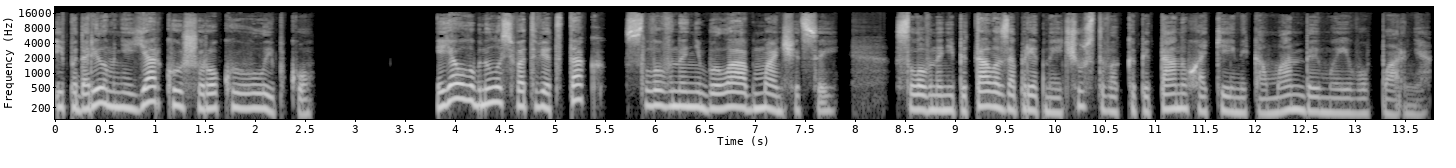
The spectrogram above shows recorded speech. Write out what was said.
и подарил мне яркую широкую улыбку. И я улыбнулась в ответ так, словно не была обманщицей, словно не питала запретные чувства к капитану хоккейной команды моего парня.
